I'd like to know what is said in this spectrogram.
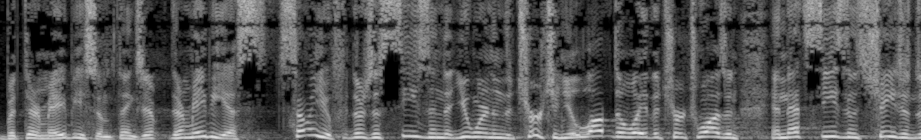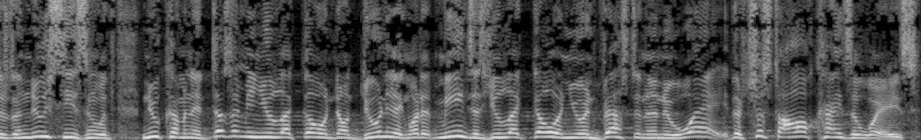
But there may be some things. There may be a, some of you, there's a season that you weren't in the church and you loved the way the church was and, and that season's changing. There's a new season with new coming in. It doesn't mean you let go and don't do anything. What it means is you let go and you invest in a new way. There's just all kinds of ways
